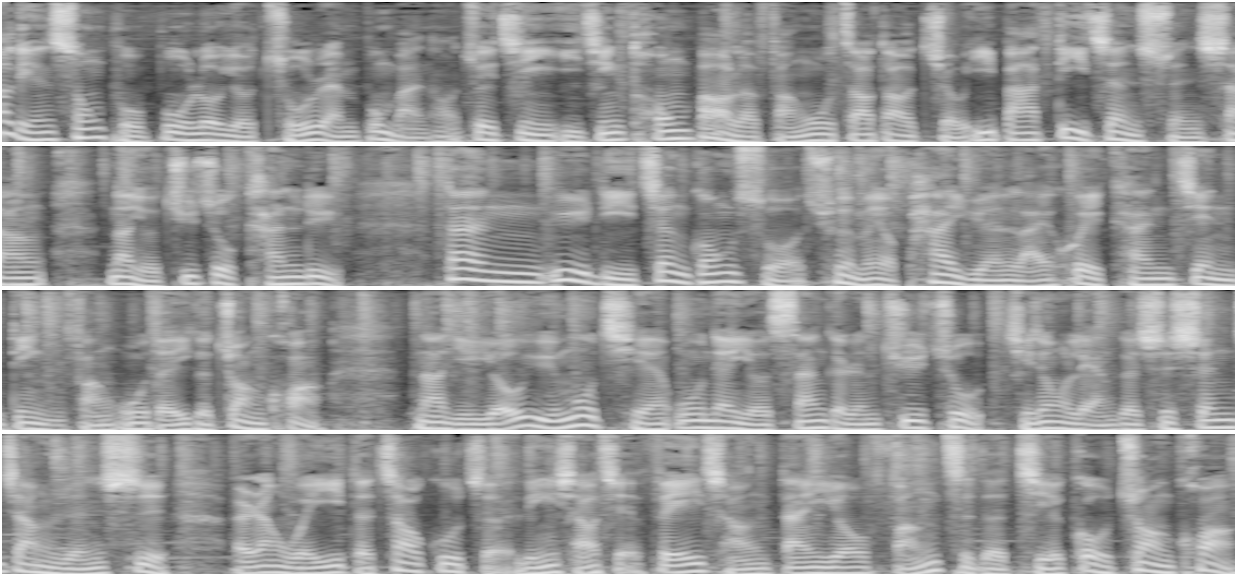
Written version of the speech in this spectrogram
花莲松浦部落有族人不满哦，最近已经通报了房屋遭到九一八地震损伤，那有居住堪率，但玉里镇公所却没有派员来会勘鉴定房屋的一个状况。那也由于目前屋内有三个人居住，其中两个是身障人士，而让唯一的照顾者林小姐非常担忧房子的结构状况，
